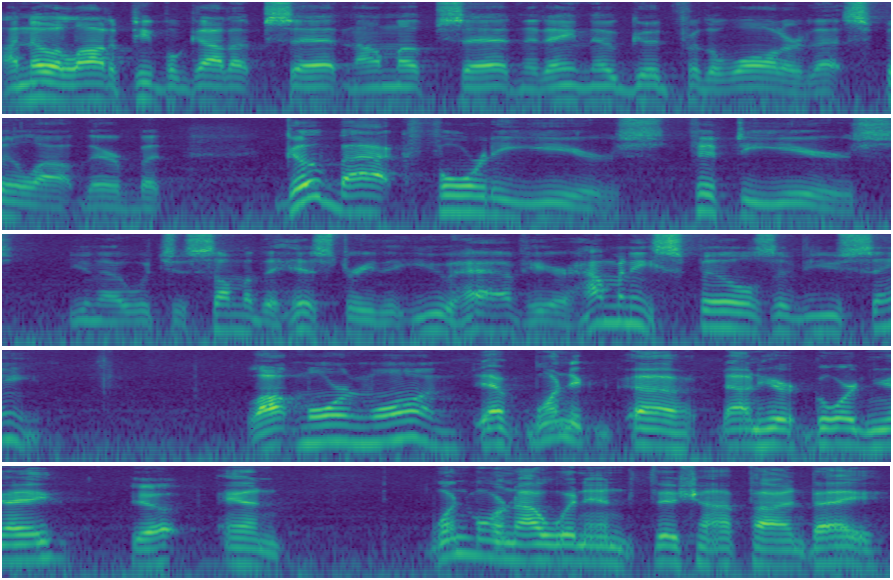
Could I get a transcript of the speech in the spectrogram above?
I know a lot of people got upset, and I'm upset, and it ain't no good for the water that spill out there. But go back 40 years, 50 years, you know, which is some of the history that you have here. How many spills have you seen? A lot more than one. Yeah, one uh, down here at Gardinier, Yep. and one morning I went in to fish High Pine Bay,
